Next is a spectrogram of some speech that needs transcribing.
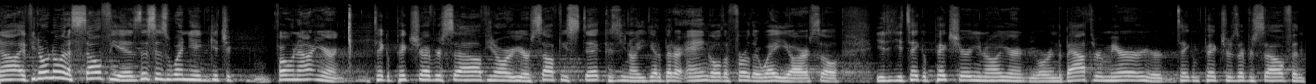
Now, if you don't know what a selfie is, this is when you get your phone out and you take a picture of yourself, you know, or your selfie stick, because, you know, you get a better angle the further away you are. So you, you take a picture, you know, you're, you're in the bathroom mirror, you're taking pictures of yourself, and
